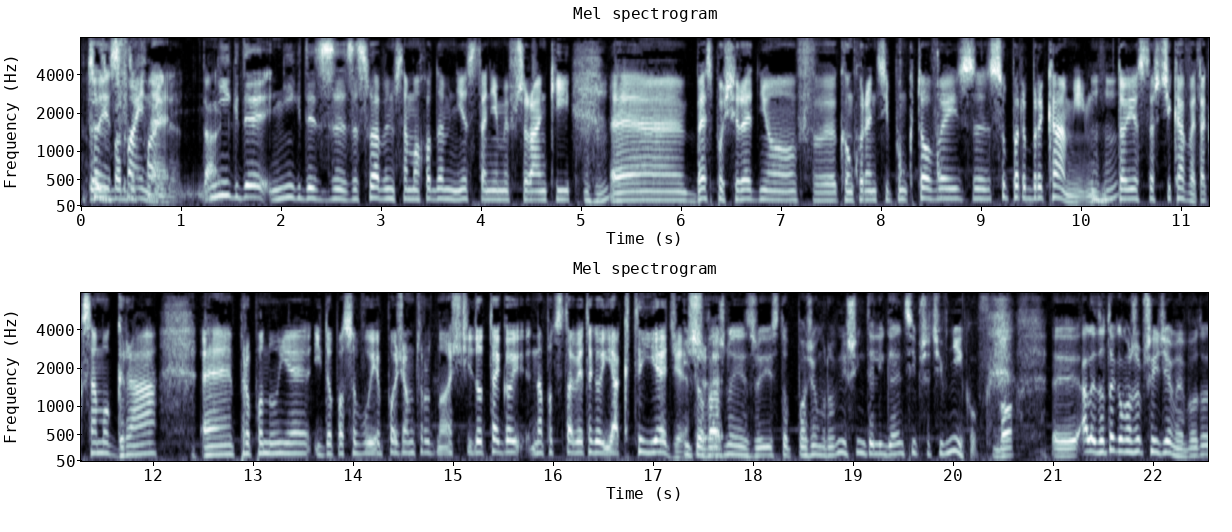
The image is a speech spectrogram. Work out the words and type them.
To, to jest, jest fajne. fajne. Tak. Nigdy, nigdy z, ze słabym samochodem nie staniemy w szranki mhm. e, bezpośrednio w konkurencji punktowej z superbrykami. Mhm. To jest też ciekawe. Tak samo gra e, proponuje i dopasowuje poziom trudności do tego, na podstawie tego, jak ty jedziesz. I to ważne jest, że jest to poziom również inteligencji przeciwników, bo, e, ale do tego może przejdziemy, bo to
